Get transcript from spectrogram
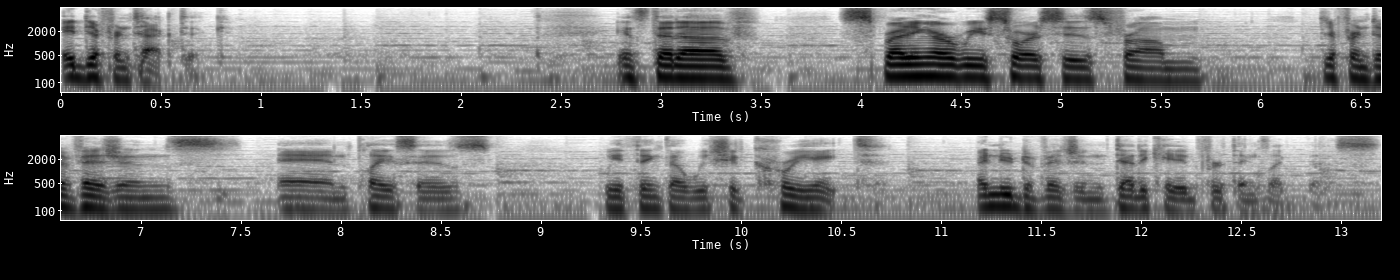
a different tactic. Instead of spreading our resources from different divisions and places, we think that we should create a new division dedicated for things like this.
